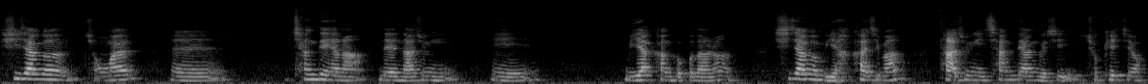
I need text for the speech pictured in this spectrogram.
시작은 정말 에, 창대하나 내 나중이 에, 미약한 것보다는 시작은 미약하지만 나중이 창대한 것이 좋겠죠.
